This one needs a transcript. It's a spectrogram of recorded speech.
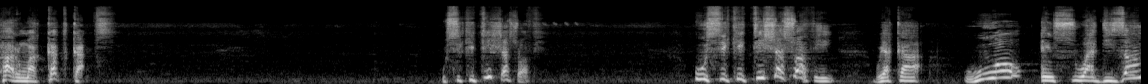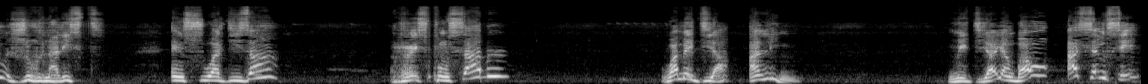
haruma katikati. Usikitisha swafi usikitisha swafi yaka huo un soi-disant journaliste. Un soi-disant responsable wa media en ligne. Media yambao asmc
